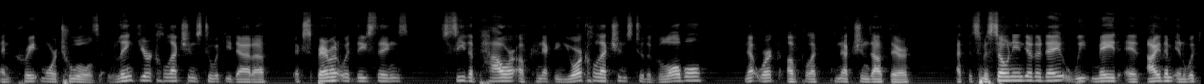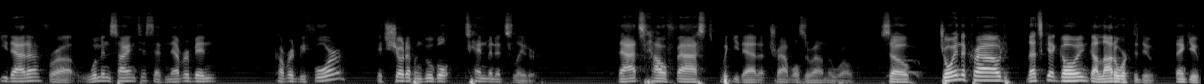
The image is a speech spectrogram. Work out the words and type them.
and create more tools. Link your collections to Wikidata, experiment with these things, see the power of connecting your collections to the global network of connections out there. At the Smithsonian the other day, we made an item in Wikidata for a woman scientist that had never been covered before. It showed up in Google 10 minutes later. That's how fast Wikidata travels around the world. So join the crowd. Let's get going. Got a lot of work to do. Thank you.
